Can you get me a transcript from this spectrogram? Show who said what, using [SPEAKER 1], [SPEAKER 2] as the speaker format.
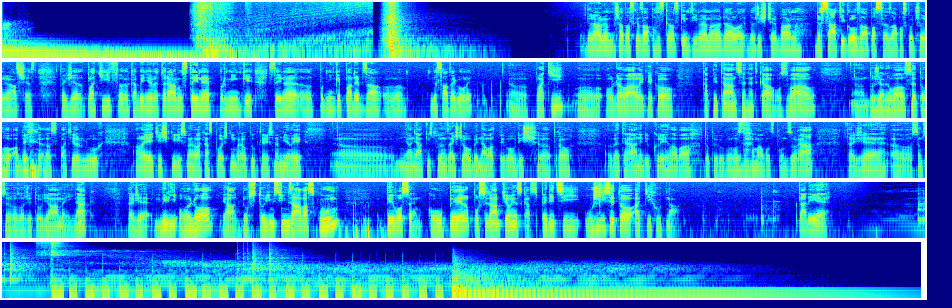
[SPEAKER 1] V nedávném přátelském zápase s kanadským týmem dal Bedřich Ščerban desátý gol v zápase, zápas skončil 11-6, takže platí v kabině veteránů stejné podmínky, stejné eh, podmínky pladeb za eh, desáté góly?
[SPEAKER 2] Eh, platí. Olda Válek jako kapitán se hnedka ozval, dožadoval se toho, abych splatil dluh, ale je těžký, když jsme na společným routu, který jsme měli, měl nějakým způsobem zajišťovat objednávat pivo, když pro veterány Dukly hlava to pivo bylo zdarma od sponzora, takže uh, jsem se rozhodl, že to uděláme jinak. Takže milý Oldo, já dostojím svým závazkům, pivo jsem koupil, posílám ti ho dneska s pedicí, užij si to a ti chutná. Tady je.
